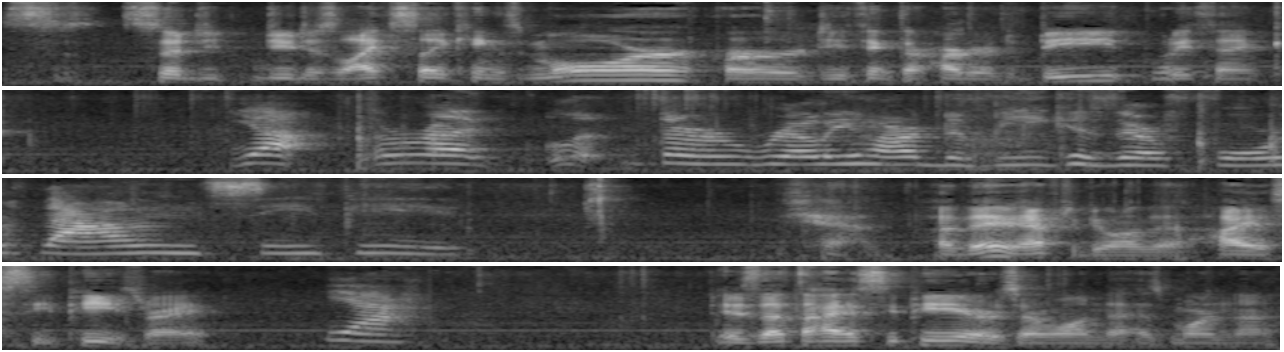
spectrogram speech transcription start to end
so do, do you just like Slakings more, or do you think they're harder to beat? What do you think? Yeah, they're like they're really hard to beat because they're 4,000 CP. Yeah, uh, they have to be one of the highest CPs, right? Yeah, Is that the highest CP, or is there one that has more than that?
